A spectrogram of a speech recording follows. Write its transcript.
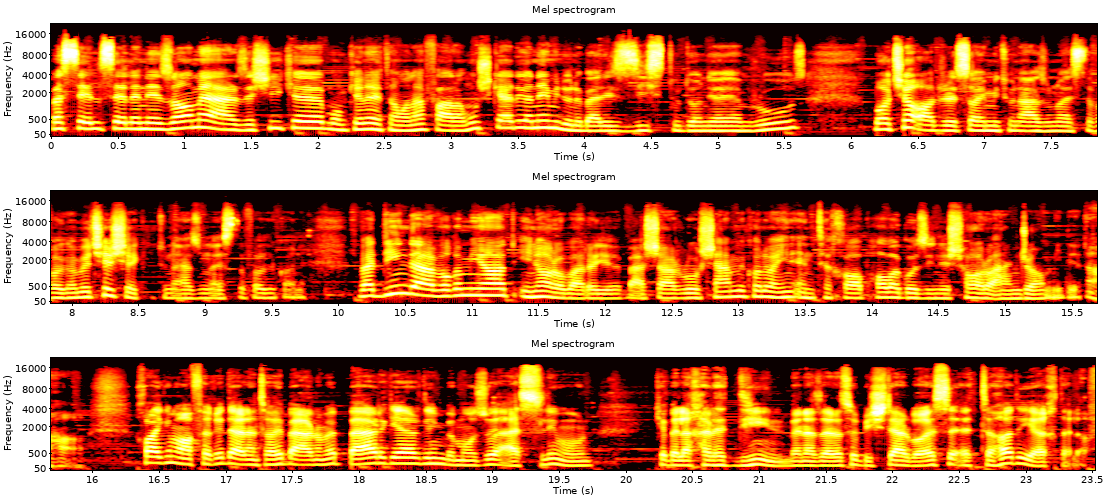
و سلسله نظام ارزشی که ممکنه احتمالا فراموش کرده یا نمی‌دونه برای زیست تو دنیای امروز با چه آدرسایی می‌تونه از اونها استفاده کنه به چه شکل می‌تونه از اونها استفاده کنه. و دین در واقع میاد اینا رو برای بشر روشن می‌کنه و این انتخاب ها و گزینش ها رو انجام میده. آها. خب اگه موافقی در انتهای برنامه برگردیم به موضوع اصلیمون. که بالاخره دین به نظر تو بیشتر باعث اتحاد یا اختلاف؟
